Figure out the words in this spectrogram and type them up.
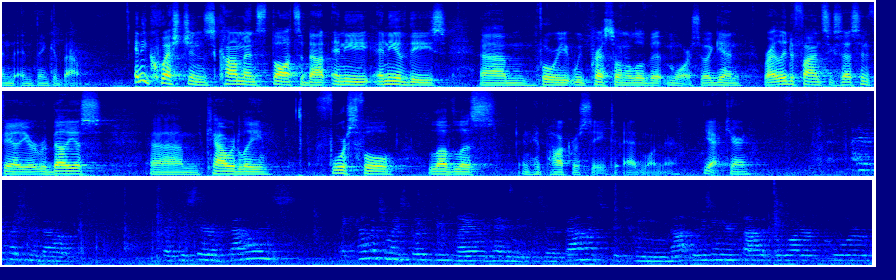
and, and think about. Any questions, comments, thoughts about any any of these um, before we, we press on a little bit more? So again, rightly defined success and failure, rebellious, um, cowardly, forceful, loveless, and hypocrisy. To add one there. Yeah, Karen. I have a question about, like, is there a balance, like, how much am I supposed to use my own head in this? Is there a balance between not losing your cloud at the water cooler,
